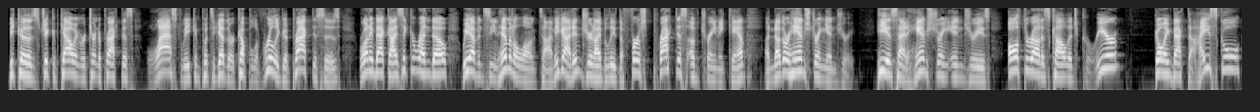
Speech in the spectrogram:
because Jacob Cowing returned to practice last week and put together a couple of really good practices. Running back Isaac Guerendo, we haven't seen him in a long time. He got injured, I believe, the first practice of training camp, another hamstring injury. He has had hamstring injuries all throughout his college career going back to high school,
